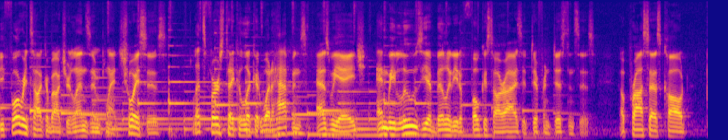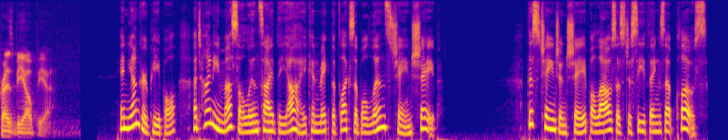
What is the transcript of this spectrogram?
Before we talk about your lens implant choices, let's first take a look at what happens as we age and we lose the ability to focus our eyes at different distances, a process called presbyopia. In younger people, a tiny muscle inside the eye can make the flexible lens change shape. This change in shape allows us to see things up close.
